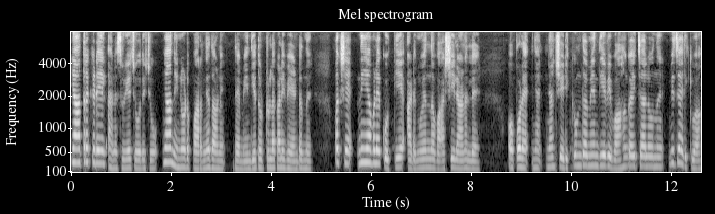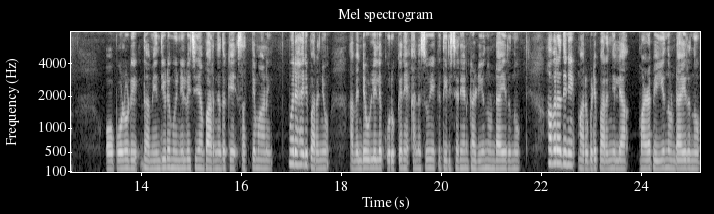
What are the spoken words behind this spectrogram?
യാത്രക്കിടയിൽ അനസൂയ ചോദിച്ചു ഞാൻ നിന്നോട് പറഞ്ഞതാണ് ദമേന്തിയെ തൊട്ടുള്ള കളി വേണ്ടെന്ന്. പക്ഷെ നീ അവളെ കൊത്തിയെ അടങ്ങുമെന്ന വാശിയിലാണല്ലേ? ഓപ്പോളെ ഞാൻ ഞാൻ ശരിക്കും ദമയന്തിയെ വിവാഹം കഴിച്ചാലോ എന്ന് വിചാരിക്കുക ഓപ്പോളോട് ദമയന്തിയുടെ മുന്നിൽ വെച്ച് ഞാൻ പറഞ്ഞതൊക്കെ സത്യമാണ്. മുരഹരി പറഞ്ഞു അവന്റെ ഉള്ളിലെ കുറുക്കനെ അനസൂയക്ക് തിരിച്ചറിയാൻ കഴിയുന്നുണ്ടായിരുന്നു. അവർ അതിന് മറുപടി പറഞ്ഞില്ല. മഴ പെയ്യുന്നുണ്ടായിരുന്നു.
